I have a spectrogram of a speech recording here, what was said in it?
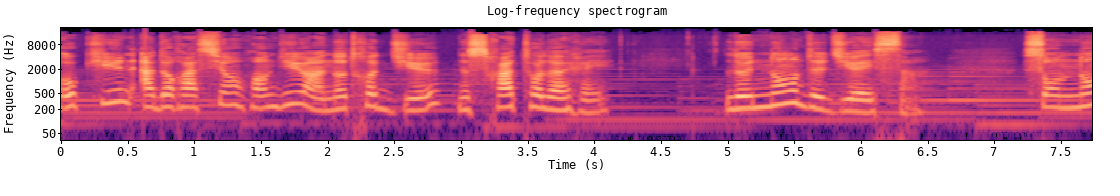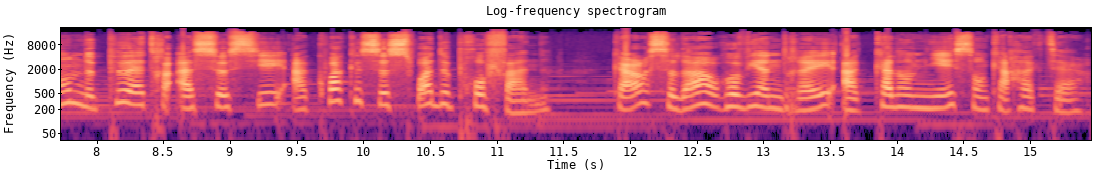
aucune adoration rendue à un autre Dieu ne sera tolérée. Le nom de Dieu est saint. Son nom ne peut être associé à quoi que ce soit de profane, car cela reviendrait à calomnier son caractère.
